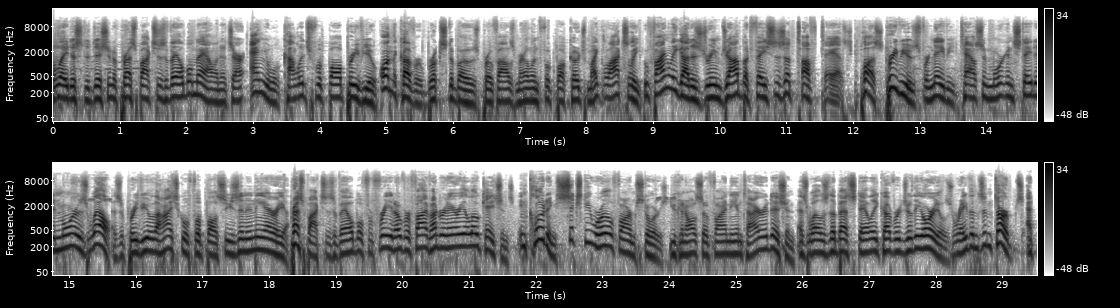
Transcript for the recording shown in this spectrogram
The latest edition of Press Box is available now, and it's our annual college football preview. On the cover, Brooks DeBose profiles Maryland football coach Mike Locksley, who finally got his dream job but faces a tough task. Plus, previews for Navy, Towson, Morgan State, and more, as well as a preview of the high school football season in the area. Press Box is available for free at over 500 area locations, including 60 Royal Farm stores. You can also find the entire edition, as well as the best daily coverage of the Orioles, Ravens, and Terps at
